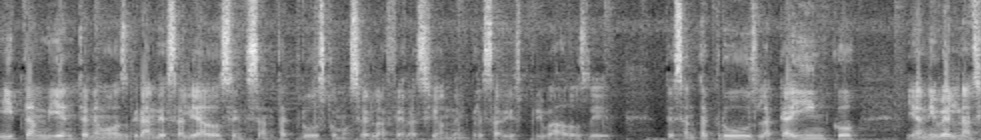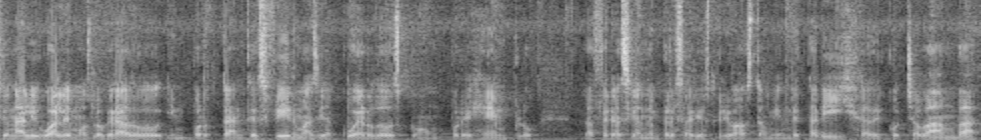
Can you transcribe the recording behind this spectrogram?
y también tenemos grandes aliados en Santa Cruz, como ser la Federación de Empresarios Privados de, Santa Cruz, la CAINCO, y a nivel nacional igual hemos logrado importantes firmas y acuerdos con, por ejemplo, la Federación de Empresarios Privados también de Tarija, de Cochabamba,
